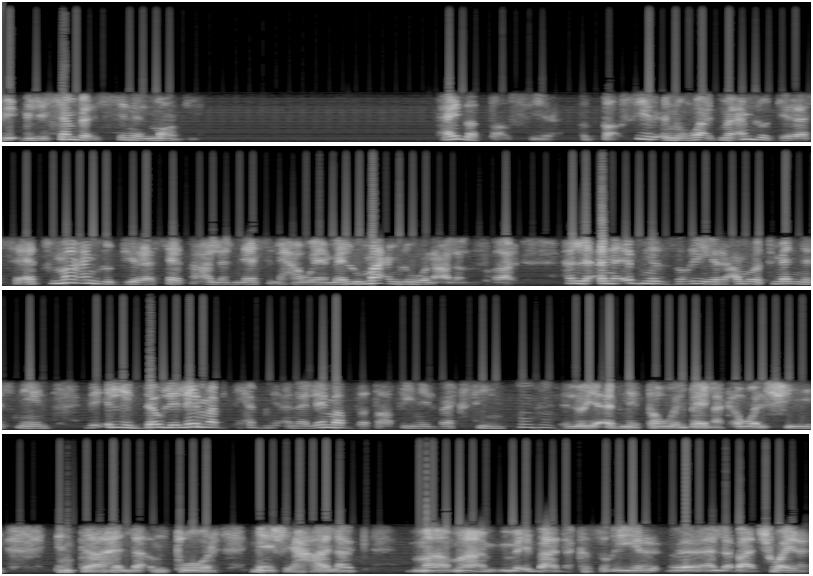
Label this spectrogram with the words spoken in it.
بديسمبر السنة الماضية. هيدا التقصير التقصير إنه وقت ما عملوا الدراسات ما عملوا الدراسات على الناس الحوامل وما عملوهم على الصغار. هلا أنا ابني الصغير عمره 8 سنين بيقول لي الدولة ليه ما بتحبني أنا؟ ليه ما بدها تعطيني ال vaccine قل له يا ابني طول بالك أول شيء أنت هلا انطور ماشي حالك ما ما بعدك صغير هلا بعد شوي رح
